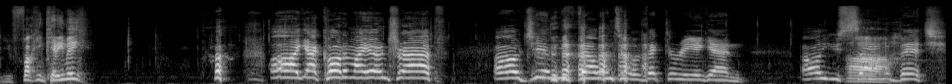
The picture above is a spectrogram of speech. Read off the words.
you fucking kidding me? Oh, I got caught in my own trap. Oh, Jim, you fell into a victory again. Oh, you son of a bitch.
